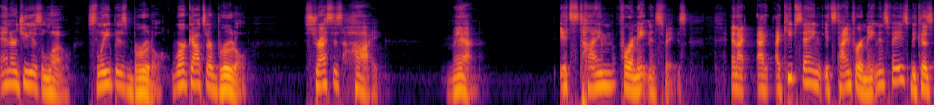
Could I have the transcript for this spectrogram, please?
energy is low, sleep is brutal, workouts are brutal, stress is high. Man, it's time for a maintenance phase. And I, I, I keep saying it's time for a maintenance phase because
